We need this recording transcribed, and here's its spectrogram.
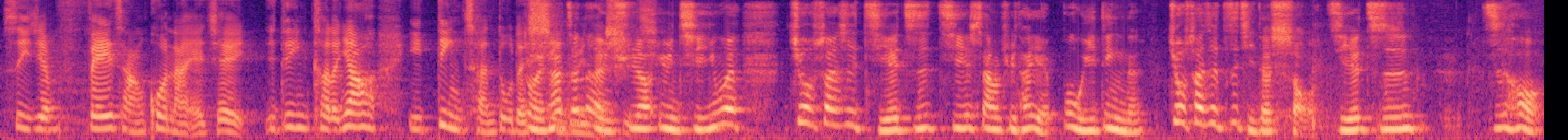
是一件非常困难，而且一定可能要一定程度的。对，他真的很需要运气，因为就算是截肢接上去，他也不一定能，就算是自己的手截肢之后，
